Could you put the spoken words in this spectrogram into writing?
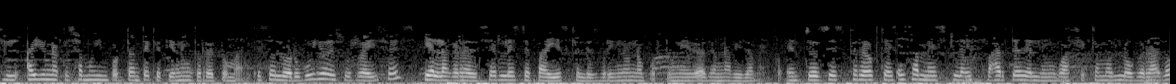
que hay una cosa muy importante que tienen que retomar, es el orgullo de sus raíces y el agradecerle a este país que les brinda una oportunidad de una vida mejor. Entonces creo que esa mezcla es parte del lenguaje que hemos logrado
